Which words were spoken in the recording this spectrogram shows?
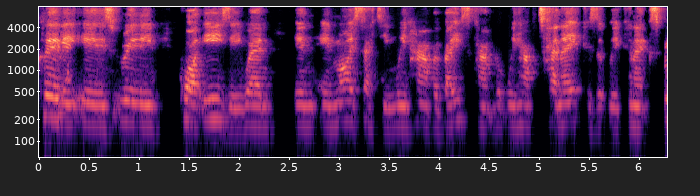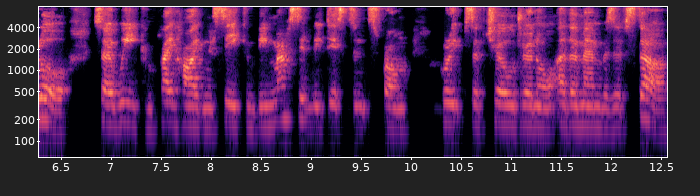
clearly is really quite easy when in, in my setting we have a base camp, but we have 10 acres that we can explore. So we can play hide and seek and be massively distanced from groups of children or other members of staff.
